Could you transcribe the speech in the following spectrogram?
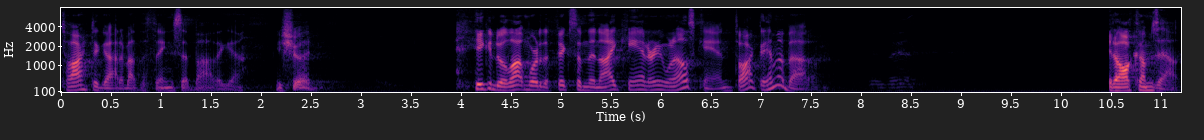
Talk to God about the things that bother you. You should. He can do a lot more to fix them than I can or anyone else can. Talk to him about them. Amen. It all comes out.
